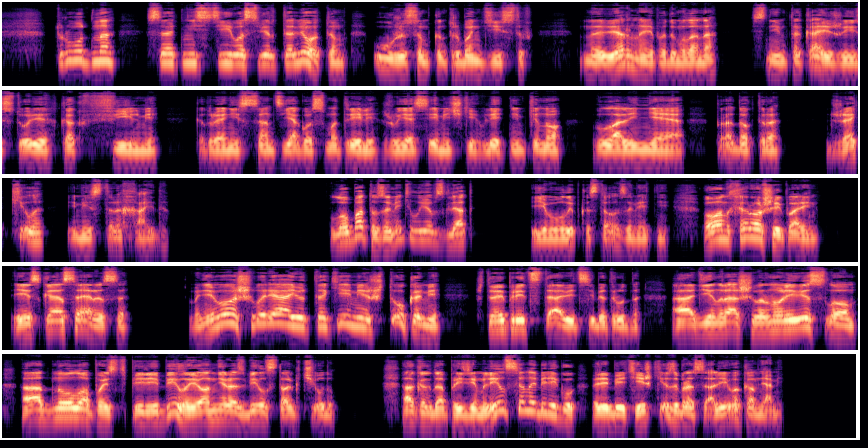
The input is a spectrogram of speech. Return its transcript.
Трудно соотнести его с вертолетом, ужасом контрабандистов. Наверное, — подумала она, — с ним такая же история, как в фильме, который они с Сантьяго смотрели, жуя семечки в летнем кино в Ла Линея про доктора Джеккила и мистера Хайда. Лобато заметил ее взгляд, и его улыбка стала заметнее. Он хороший парень, из Кассереса. В него швыряют такими штуками, что и представить себе трудно. Один раз швырнули веслом, одну лопасть перебило, и он не разбил столько чуду. А когда приземлился на берегу, ребятишки забросали его камнями.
